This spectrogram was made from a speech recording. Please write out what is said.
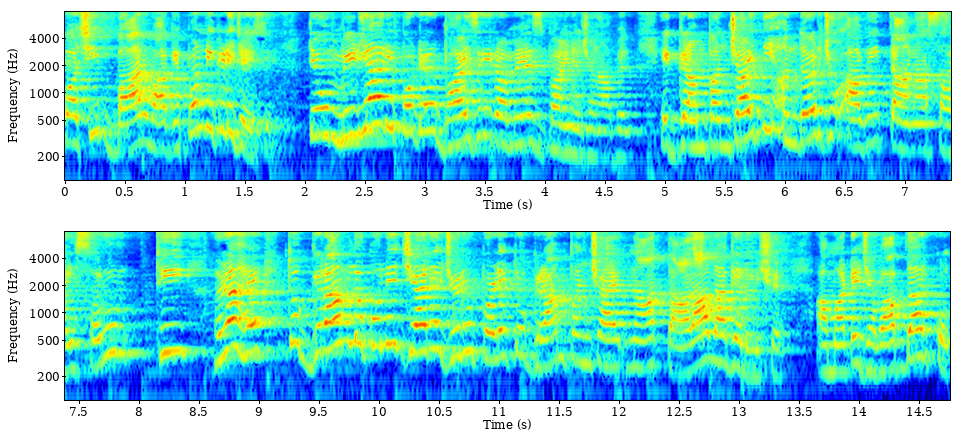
પછી બાર વાગે પણ નીકળી જઈશું. તેવું મીડિયા રિપોર્ટર ભાઈ શ્રી રમેશભાઈને જણાવેલ. એક ગ્રામ પંચાયતની અંદર જો આવી તાનાશાહી શરૂથી રહે તો ગ્રામ લોકોને જ્યારે જરૂર પડે તો ગ્રામ પંચાયતના તાળા લાગેલી છે. આ માટે જવાબદાર કોણ?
